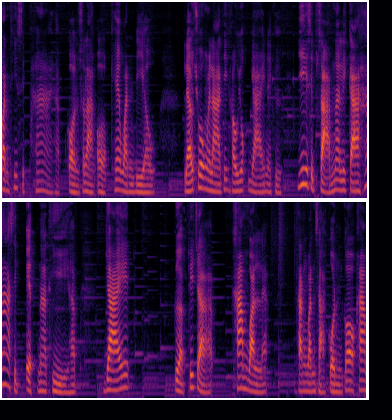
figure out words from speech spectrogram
วันที่ 15ครับก่อนสลากออกแค่วันเดียว แล้วช่วงเวลาที่เขายกย้ายเนี่ยคือ 23นาฬิกา51 นาทีครับ ย้ายเกือบที่จะข้ามวันแล้วทางวันสากลก็ข้าม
